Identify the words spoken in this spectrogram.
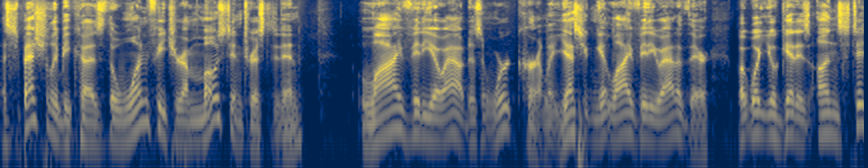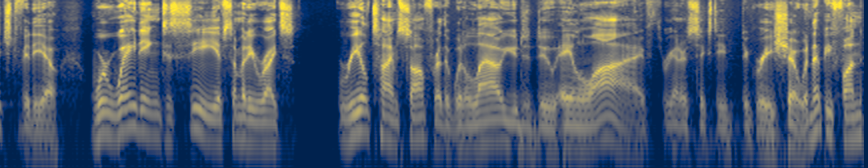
especially because the one feature I'm most interested in, live video out, doesn't work currently. Yes, you can get live video out of there, but what you'll get is unstitched video. We're waiting to see if somebody writes real-time software that would allow you to do a live 360-degree show. Wouldn't that be fun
